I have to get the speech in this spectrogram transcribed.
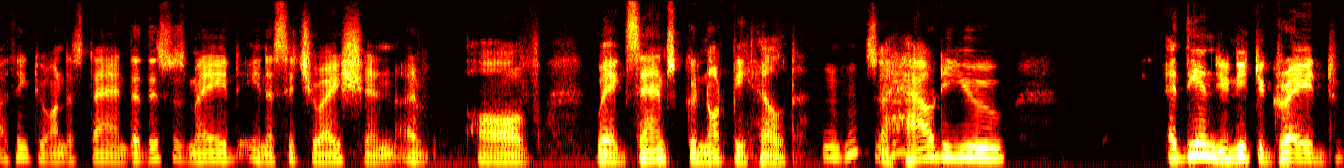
I think, to understand that this was made in a situation of, of where exams could not be held. Mm-hmm. So, mm-hmm. how do you, at the end, you need to grade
